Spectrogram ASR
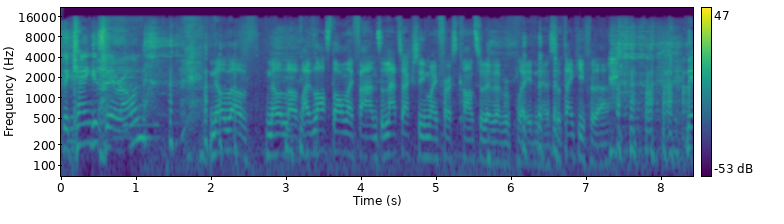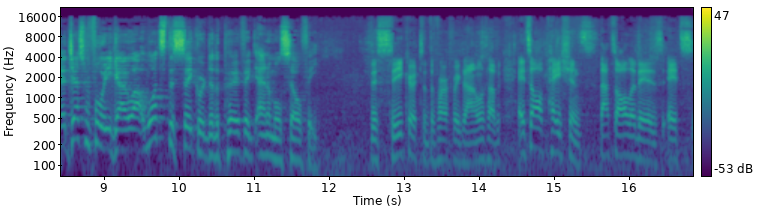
The kangas there, Alan. No love, no love. I've lost all my fans, and that's actually my first concert I've ever played now. So thank you for that. Now, just before you go, uh, what's the secret to the perfect animal selfie? The secret to the perfect animal selfie. It's all patience. That's all it is. It's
